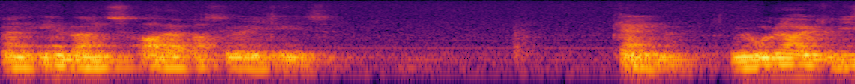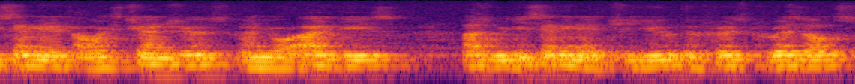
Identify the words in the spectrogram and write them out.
and invents other possibilities. 10. We would like to disseminate our exchanges and your ideas as we disseminate to you the first results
